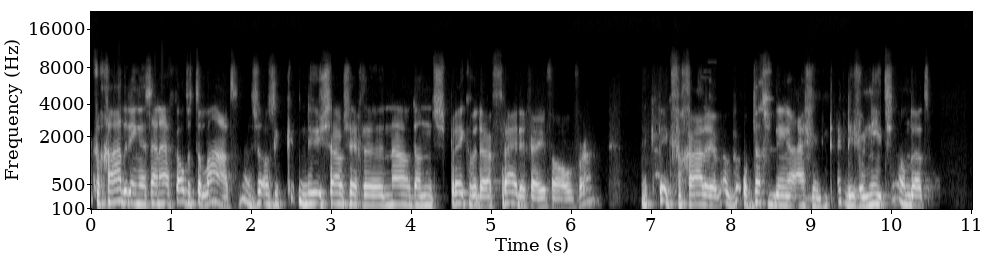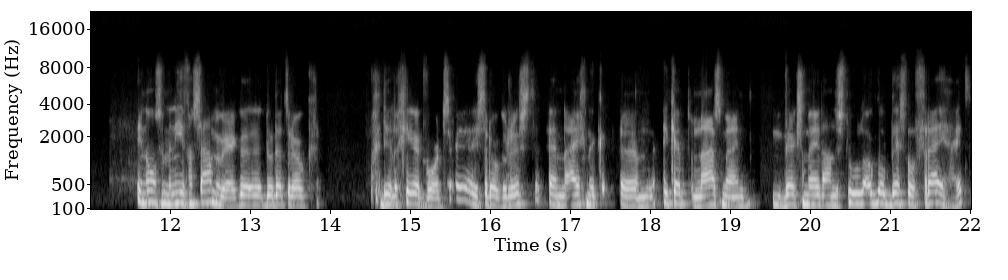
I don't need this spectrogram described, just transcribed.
Vergaderingen zijn eigenlijk altijd te laat. Dus als ik nu zou zeggen, nou dan spreken we daar vrijdag even over. Ik, ik vergader op, dat soort dingen eigenlijk liever niet. Omdat in onze manier van samenwerken, doordat er ook gedelegeerd wordt, is er ook rust. En eigenlijk, um, ik heb naast mijn werkzaamheden aan de stoel ook wel best wel vrijheid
